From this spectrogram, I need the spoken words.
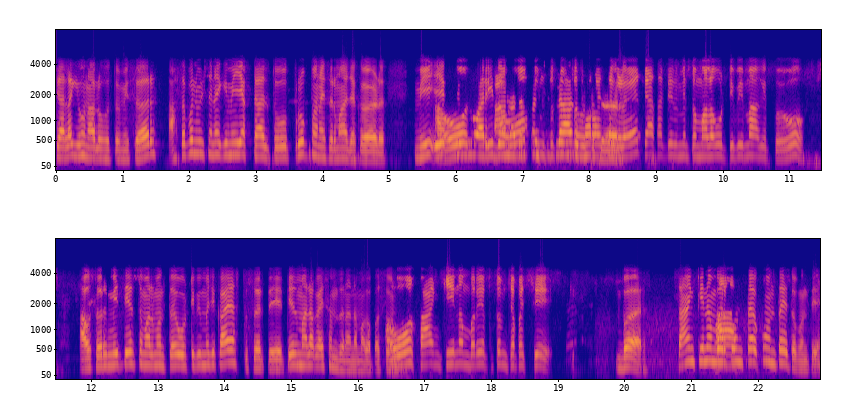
त्याला घेऊन आलो होतो मी सर. असं पण विषय नाही की मी एकटा आलतो प्रूफ पण आहे सर माझ्याकडं. मी एक अहो, फेब्रुवारी दोन अहो, हजार तुमचं पंचवीसला आलो तुमचं होतो सर. सगळं. त्यासाठी मी तुम्हाला ओटीपी मागितोय हो. अहो सर मी तेच तुम्हाला म्हणतोय ओटीपी म्हणजे काय असतं सर? ते तेच मला काय समजेना ना मगापासून? अहो सांग की नंबर येतो तुमच्या पाचशे बर. सांग की नंबर हा. कोणता कोणता येतो पण ते?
